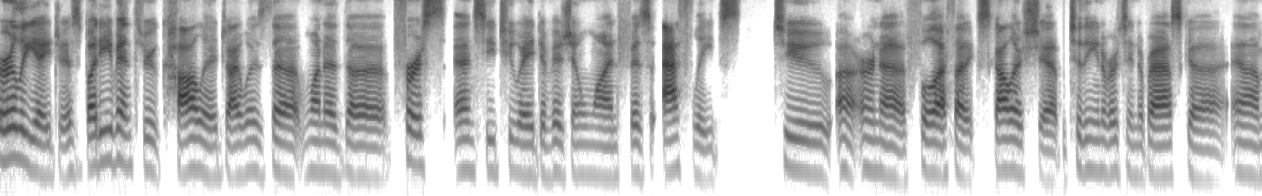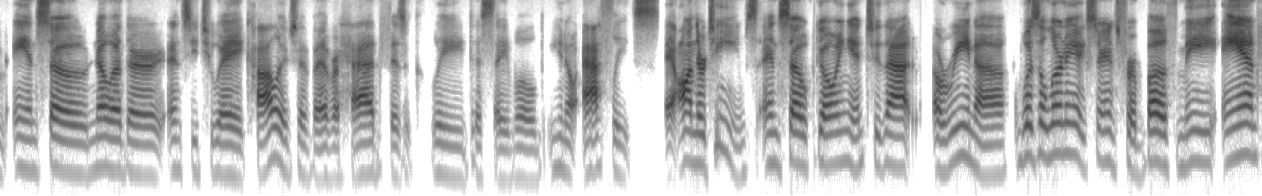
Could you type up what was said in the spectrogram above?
early ages, but even through college, I was the one of the first NC2A Division One phys- athletes to uh, earn a full athletic scholarship to the University of Nebraska. Um, and so no other NC2A college have ever had physically disabled, you know, athletes eh, on their teams. And so going into that arena was a learning experience for both me and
